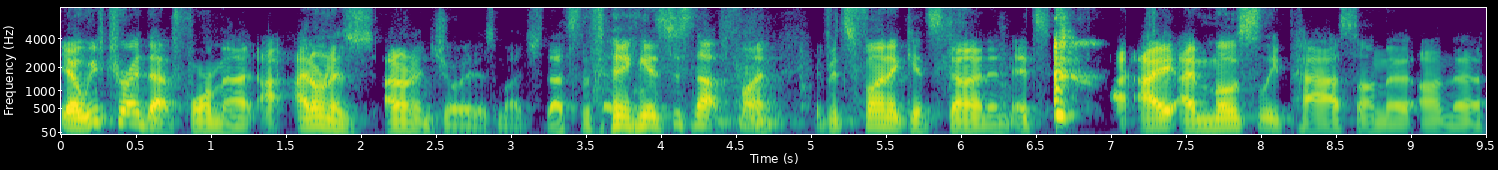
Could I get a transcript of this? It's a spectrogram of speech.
Yeah, we've tried that format. I, I, don't as I don't enjoy it as much. That's the thing. It's just not fun. If it's fun, it gets done. And it's I, I mostly pass on the on the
